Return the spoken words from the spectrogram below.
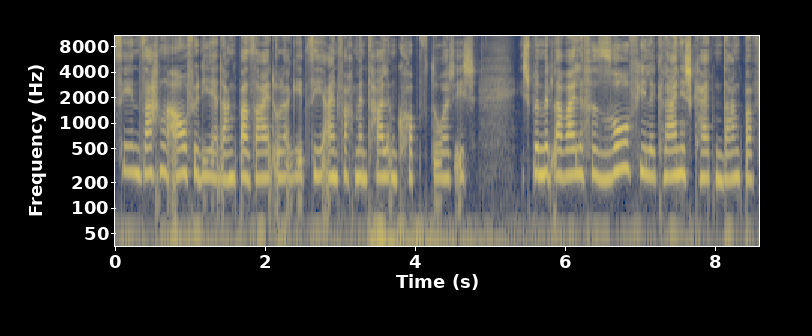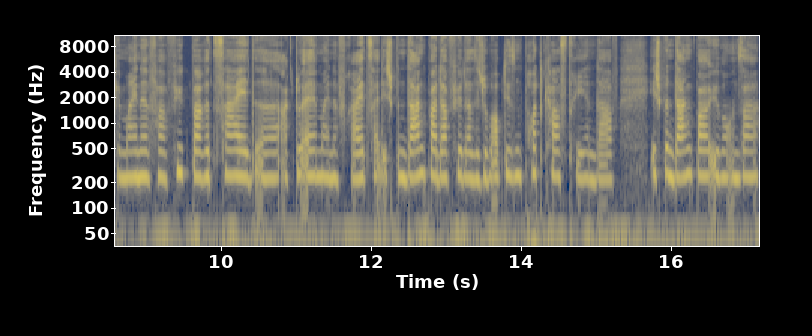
zehn Sachen auf, für die ihr dankbar seid oder geht sie einfach mental im Kopf durch. Ich ich bin mittlerweile für so viele Kleinigkeiten dankbar, für meine verfügbare Zeit, äh, aktuell meine Freizeit. Ich bin dankbar dafür, dass ich überhaupt diesen Podcast drehen darf. Ich bin dankbar über unser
